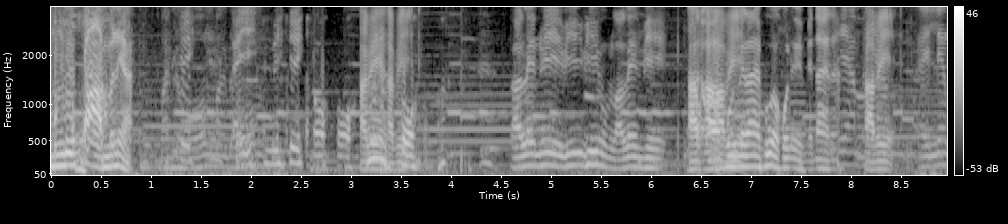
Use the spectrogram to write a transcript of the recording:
มึงรู้ความมั้ยเนี่ย บางโดมบางโดไอ้มนี่โอ้โหครับพี่ครับพี่เราเล่นพี่พี่พี่ผมเราเล่นพี่ครับครับแต่ว่าพูดพี่ ไม่ได้พูดกับคนอื่นไม่ได้นะพยายามครับพี่ ไอ้เรื่อง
